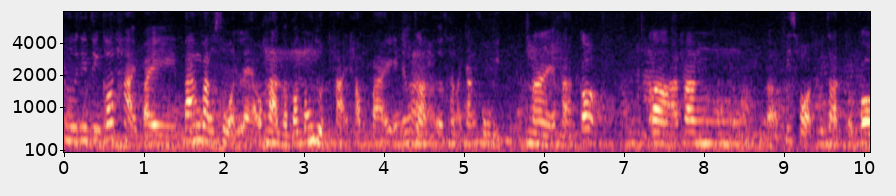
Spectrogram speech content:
คือจริงๆ ก็ถ่ายไปบ้างบางส่วนแล้วค่ะ แต่ก็ต้องหยุดถ่ายทำไป เนื่องจากค่ะ เอ่อสถานการณ์โควิด ใช่ค่ะ ก็เอ่อทางเอ่อพี่ชอตผู้จัดเขาก็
